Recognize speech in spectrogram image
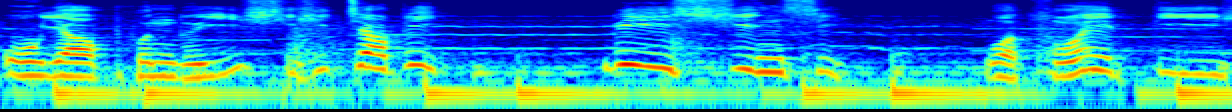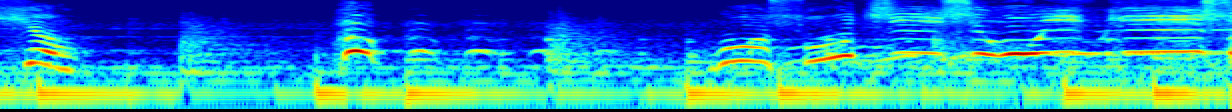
我要喷雷是迄只笔，你信是？我怎会知晓？哼！我所知是我已记述。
